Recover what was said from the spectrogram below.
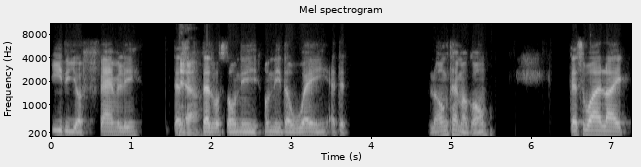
feed your family. That's Yeah. that was only only the way at the long time ago. That's why like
